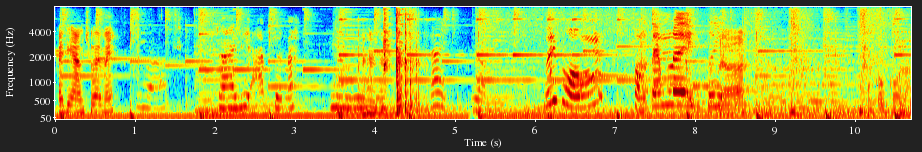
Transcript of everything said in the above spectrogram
ให้พี่อาร์มช่วยไหมจะให้พี่อาร์ตช่วยไหมยังได้เกือบเฮ้ยผงผงเต็มเลยเฮ้ยเหรอของโกโก้เหรอ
